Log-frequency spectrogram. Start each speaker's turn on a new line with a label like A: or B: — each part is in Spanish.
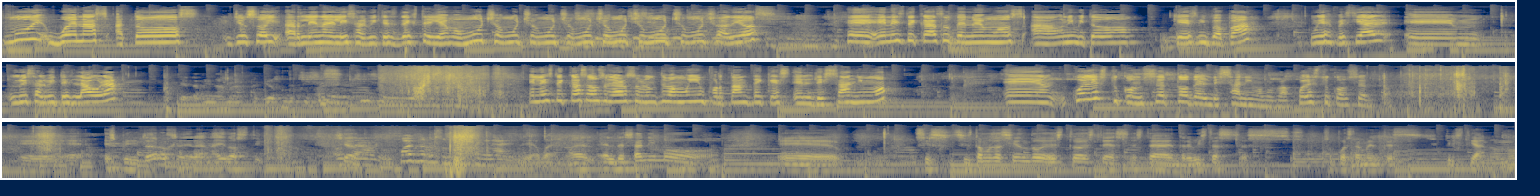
A: Muy buenas a todos. Yo soy Arlena Elisa Alvites Dextre y amo mucho, mucho, mucho, mucho, mucho, mucho, mucho a Dios. Eh, en este caso tenemos a un invitado que es mi papá, muy especial, eh, Luis Alvites Laura. Que también ama a Dios muchísimo. En este caso vamos a hablar sobre un tema muy importante que es el desánimo. Eh, ¿Cuál es tu concepto del desánimo, papá? ¿Cuál es tu concepto?
B: Eh, espiritual o general, hay dos tipos.
A: O sea, ¿cuál es el general?
B: bueno, el, desánimo, eh, si, estamos haciendo esto, este, esta entrevista supuestamente es cristiano, ¿no?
